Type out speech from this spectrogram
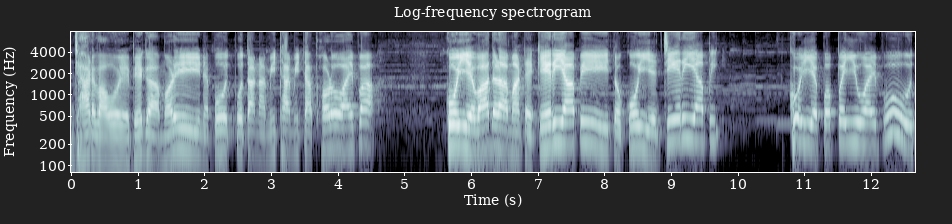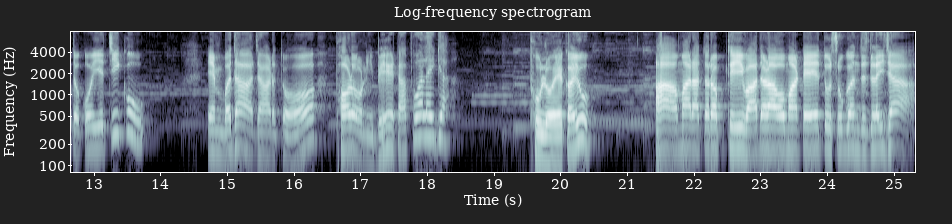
ઝાડવાઓએ ભેગા મળીને પોત પોતાના મીઠા મીઠા ફળો આપ્યા કોઈએ વાદળા માટે કેરી આપી, તો કોઈએ ચેરી આપી. કોઈએ પપૈયું આપ્યું તો કોઈએ ચીકુ. એમ બધા ઝાડ તો ફળોની ભેટ આપવા લાગ્યા. ફૂલોએ કહ્યું, આ અમારા તરફથી વાદળાઓ માટે તું સુગંધ લઈ જા.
